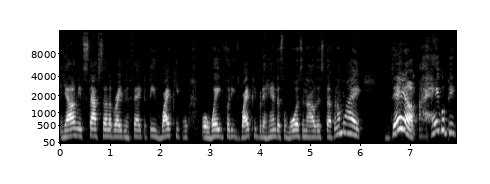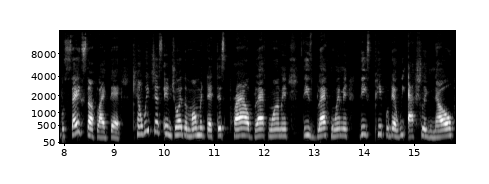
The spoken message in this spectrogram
y'all need to stop celebrating the fact that these white people were waiting for these white people to hand us awards and all this stuff. And i'm like Damn, I hate when people say stuff like that. Can we just enjoy the moment that this proud black woman, these black women, these people that we actually know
